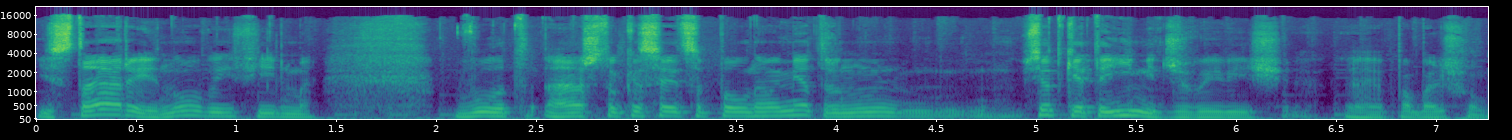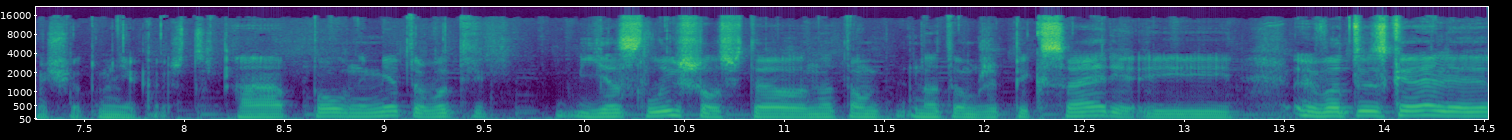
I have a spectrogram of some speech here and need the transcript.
И старые, и новые фильмы. Вот. А что касается полного метра, ну, все-таки это имиджевые вещи, э, по большому счету, мне кажется. А полный метр, вот я слышал, что на том, на том же Пиксаре, и вот вы сказали,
